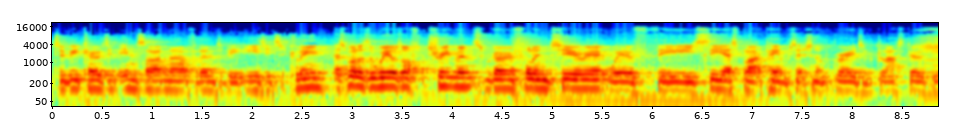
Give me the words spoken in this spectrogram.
to be coated inside and out for them to be easy to clean. As well as the wheels off treatments, we're going full interior with the CS black paint protection upgrades with glass coating.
